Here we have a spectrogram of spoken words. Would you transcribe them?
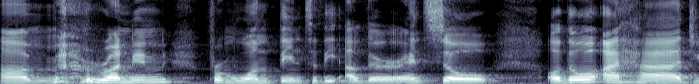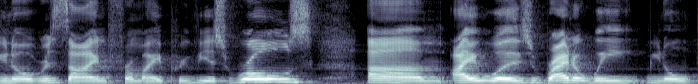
um, running from one thing to the other. And so, although I had, you know, resigned from my previous roles, um, I was right away, you know,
